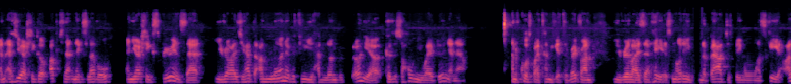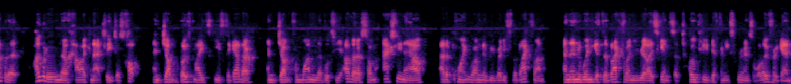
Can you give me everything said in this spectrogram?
And as you actually go up to that next level and you actually experience that, you realize you have to unlearn everything you had learned earlier because it's a whole new way of doing it now. And of course, by the time you get to red run, you realize that hey, it's not even about just being on one ski. I gotta, I gotta know how I can actually just hop and jump both my skis together and jump from one level to the other. So I'm actually now at a point where I'm going to be ready for the black run. And then when you get to the black run, you realize again, it's a totally different experience all over again.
